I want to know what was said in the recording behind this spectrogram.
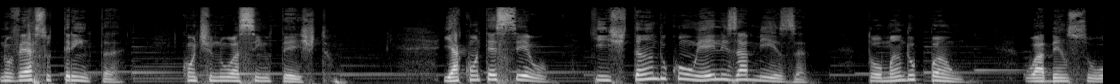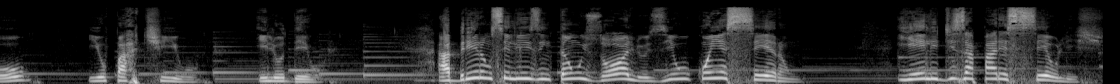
No verso 30, continua assim o texto. E aconteceu que, estando com eles à mesa, tomando o pão, o abençoou e o partiu e lhe deu. Abriram-se-lhes então os olhos e o conheceram. E ele desapareceu-lhes.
